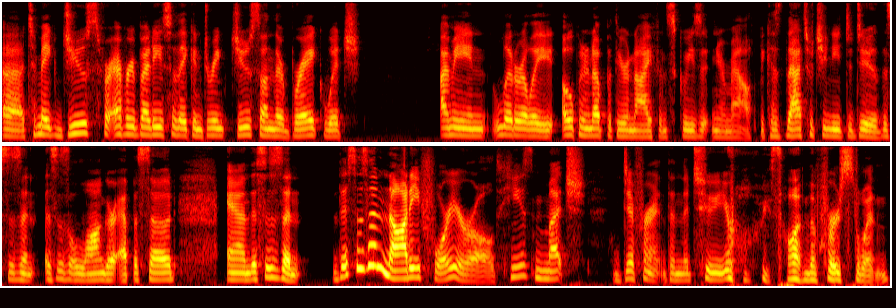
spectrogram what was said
uh, to make juice for everybody so they can drink juice on their break. Which, I mean, literally, open it up with your knife and squeeze it in your mouth because that's what you need to do. This is an this is a longer episode, and this is an this is a naughty four year old. He's much different than the two year old we saw in the first one.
